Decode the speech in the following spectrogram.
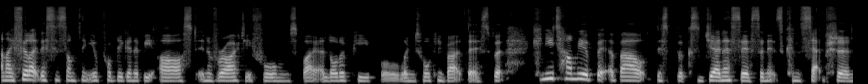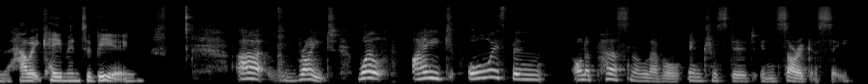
and I feel like this is something you're probably going to be asked in a variety of forms by a lot of people when talking about this. But can you tell me a bit about this book's genesis and its conception, how it came into being? Uh, right. Well, I'd always been, on a personal level, interested in surrogacy.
